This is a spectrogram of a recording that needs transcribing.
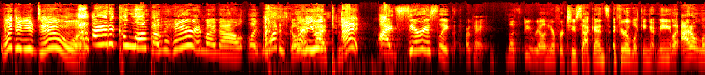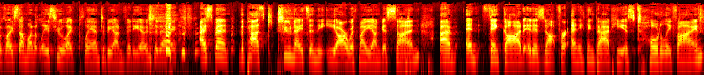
what did you do? I had a clump of hair in my mouth. Like, what is going Are on, you a cat? I seriously. Okay, let's be real here for two seconds. If you're looking at me, like I don't look like someone at least who like planned to be on video today. I spent the past two nights in the ER with my youngest son, um, and thank God it is not for anything bad. He is totally fine.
